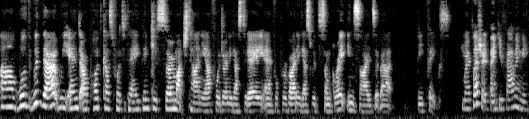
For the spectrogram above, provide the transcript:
Uh, well, with that, we end our podcast for today. Thank you so much, Tannya, for joining us today and for providing us with some great insights about deepfakes. My pleasure. Thank you for having me.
